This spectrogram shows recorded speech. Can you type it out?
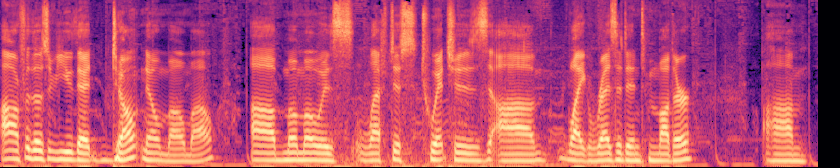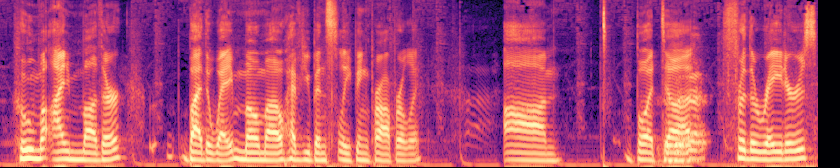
Uh, for those of you that don't know Momo, uh, Momo is leftist Twitch's um, like resident mother um, whom I mother. By the way, Momo, have you been sleeping properly? Um, but uh, for the Raiders,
